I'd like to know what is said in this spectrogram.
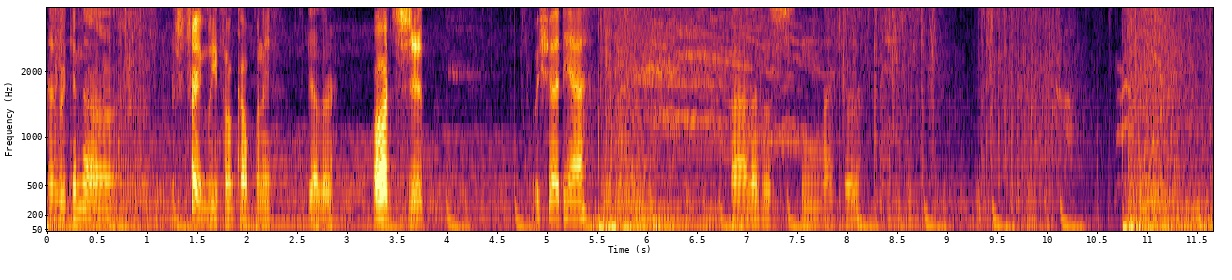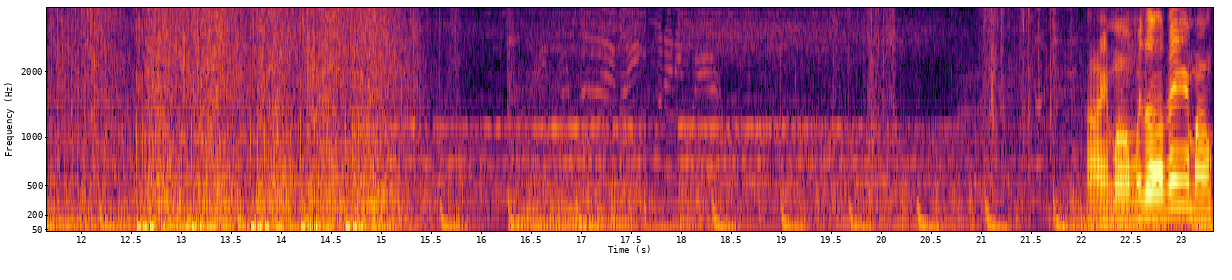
Yeah, we can uh, let's try Lethal Company together? Oh shit! We should, yeah. Uh, that's a sniper. I'm almost out of ammo.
